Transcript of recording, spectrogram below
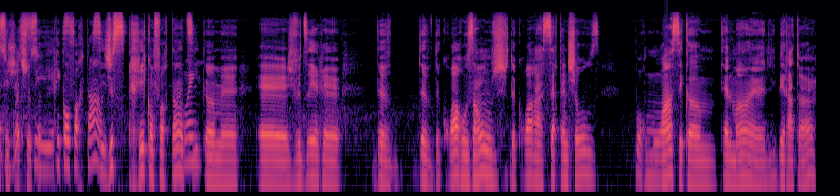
c'est ou quoi que juste, ce soit. c'est réconfortant. C'est juste réconfortant, tu sais, Oui. comme, euh, euh, je veux dire, de, de, de croire aux anges, de croire à certaines choses. Pour moi, c'est comme tellement libérateur.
